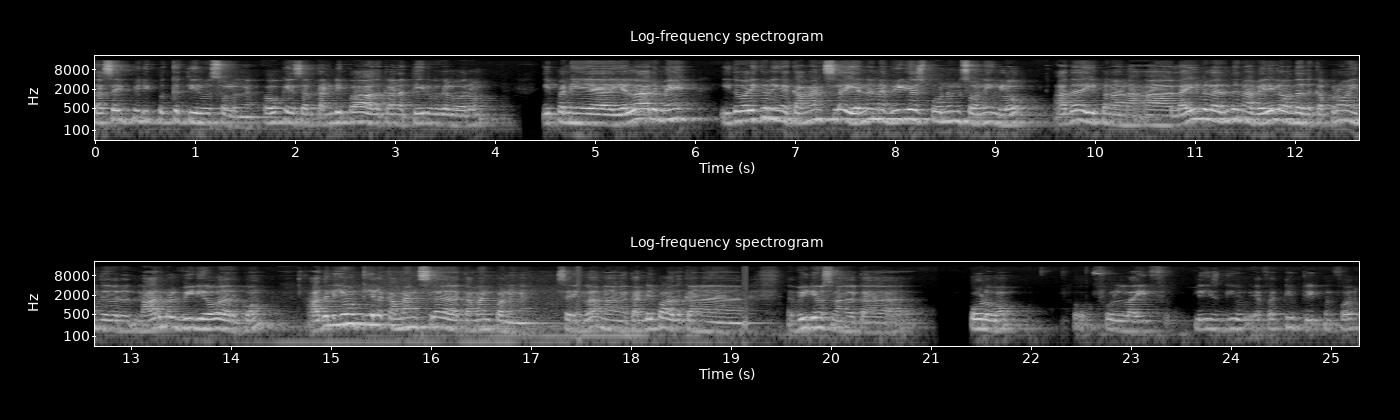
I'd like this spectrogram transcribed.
தசைப்பிடிப்புக்கு தீர்வு சொல்லுங்க. ஓகே சார் கண்டிப்பாக அதுக்கான தீர்வுகள் வரும். இப்போ நீங்கள் எல்லாருமே இது வரைக்கும் நீங்கள் கமெண்ட்ஸில் என்னென்ன வீடியோஸ் போடணும்னு சொன்னீங்களோ அதை இப்போ நான் லைவில் இருந்து நான் வெளியில் வந்ததுக்கப்புறம் இது ஒரு நார்மல் வீடியோவாக இருக்கும். அதுலேயும் கீழே கமெண்ட்ஸில் கமெண்ட் பண்ணுங்கள் சரிங்களா? நாங்கள் கண்டிப்பாக அதுக்கான வீடியோஸ் நாங்கள் க போடுவோம். Hopeful life please give effective treatment for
